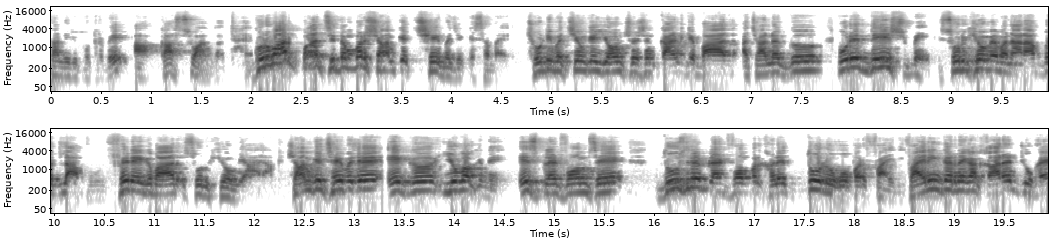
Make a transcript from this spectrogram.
हिंदुस्तानी रिपोर्टर में आपका स्वागत है। गुरुवार 5 सितंबर शाम के 6 बजे के समय, छोटी बच्चियों के यौन शोषण कांड के बाद अचानक पूरे देश में सुर्खियों में बना रहा बदलापुर फिर एक बार सुर्खियों में आया। शाम के छह बजे एक युवक ने इस प्लेटफॉर्म से दूसरे प्लेटफॉर्म पर खड़े दो लोगों पर फायरिंग फायरिंग करने का कारण जो है,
